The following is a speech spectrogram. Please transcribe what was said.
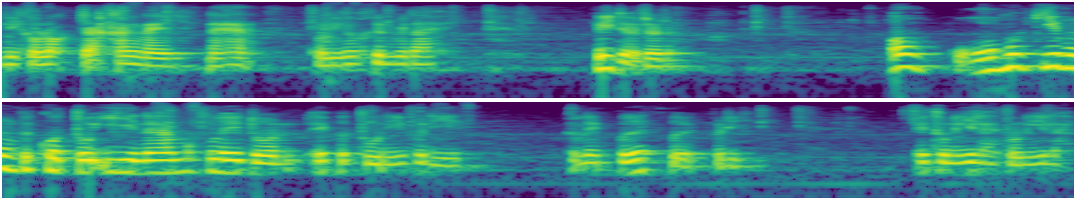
นี่ก็ล็อกจากข้างในนะฮะ ตรงนี้ก็ขึ้นไม่ได้เฮ้ยเดี๋ยวเดี๋ยวเดี๋ยวเอ้าโอ้เมื่อกี้ผมไปกดตัว E นะมันก็เลยโดนไอ้ประตูนี้พอดี ก็เลยเปิดเปิดพอดีไอ้ตรงนี้แหละตรงนี้แหละ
